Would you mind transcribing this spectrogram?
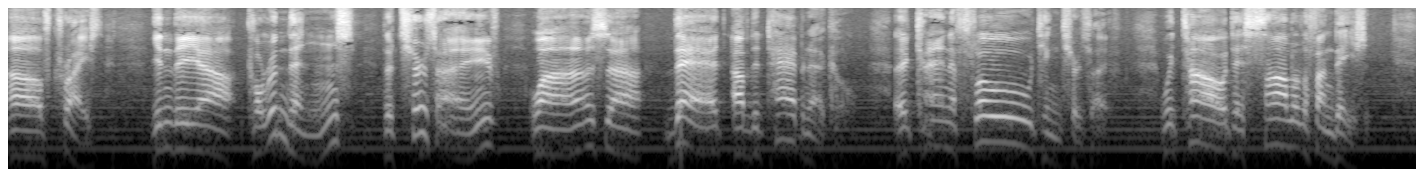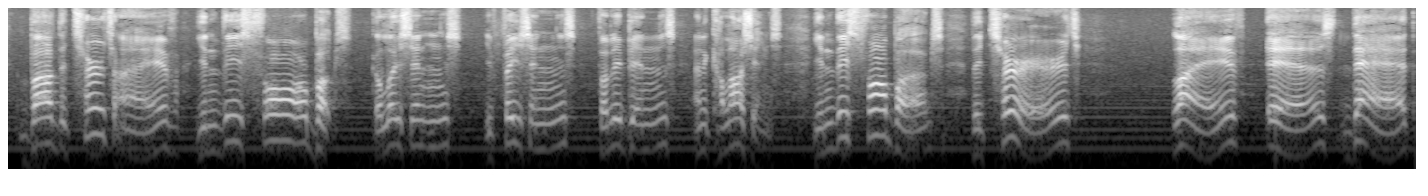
of Christ. In the uh, Corinthians, the church life was uh, that of the tabernacle, a kind of floating church life without a solid foundation. But the church life in these four books, Galatians, Ephesians, Philippians, and Colossians, in these four books, the church life is that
